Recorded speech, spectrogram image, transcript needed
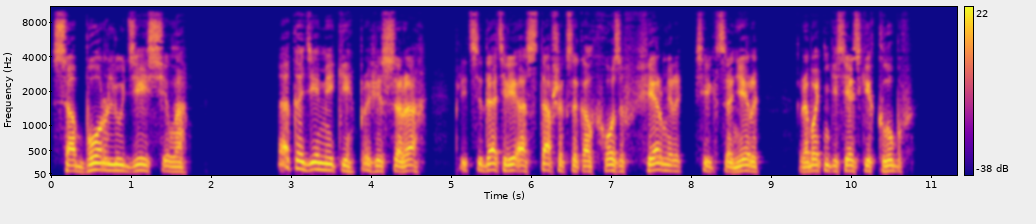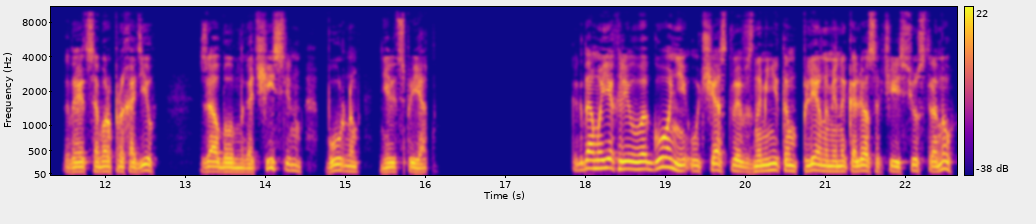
собор людей села. Академики, профессора, председатели оставшихся колхозов, фермеры, селекционеры, работники сельских клубов. Когда этот собор проходил, Зал был многочисленным, бурным, нелицеприятным. Когда мы ехали в вагоне, участвуя в знаменитом пленуме на колесах через всю страну,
